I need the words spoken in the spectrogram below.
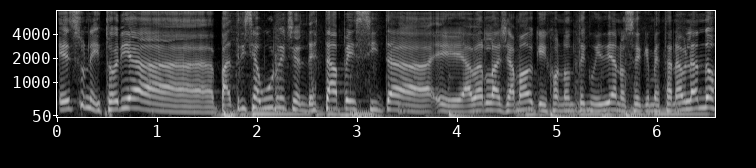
Es una historia, Patricia Burrich, el destape, cita eh, haberla llamado, que dijo, no tengo idea, no sé de qué me están hablando.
